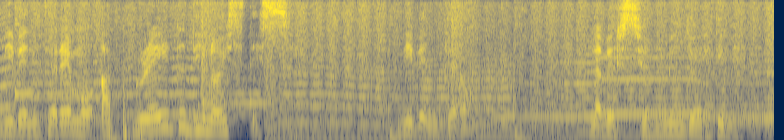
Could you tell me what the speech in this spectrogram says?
Diventeremo upgrade di noi stessi. Diventerò la versione migliore di me.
